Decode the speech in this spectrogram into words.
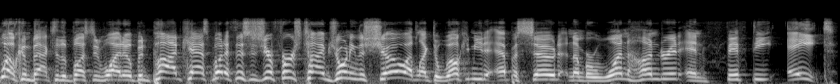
Welcome back to the Busted Wide Open podcast. But if this is your first time joining the show, I'd like to welcome you to episode number 158.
